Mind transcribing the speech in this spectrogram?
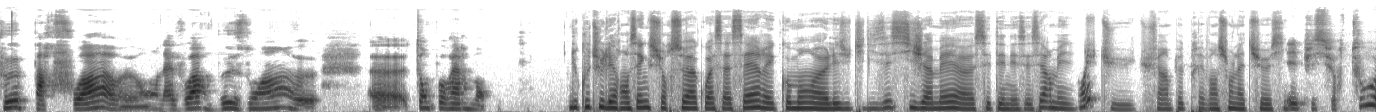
peut parfois en avoir besoin euh, temporairement. Du coup, tu les renseignes sur ce à quoi ça sert et comment euh, les utiliser si jamais euh, c'était nécessaire, mais tu, fais un peu de prévention là-dessus aussi. Et puis surtout,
